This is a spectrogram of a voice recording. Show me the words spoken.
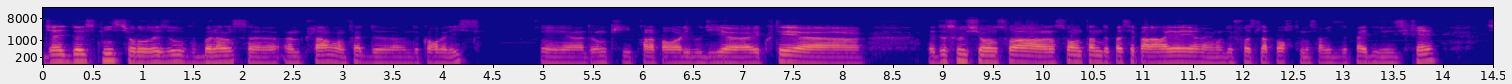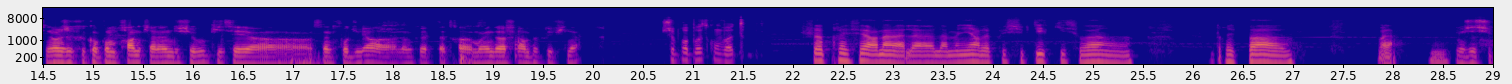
Jade Smith sur le réseau vous balance un plan en fait de, de Corvalis. Et donc il prend la parole, il vous dit écoutez, il y a deux solutions. Soit, soit on tente de passer par l'arrière et on défausse la porte, mais ça risque de pas être discret. Sinon, j'ai cru comprendre qu'il y en a un de chez vous qui sait euh, s'introduire, euh, donc peut-être euh, moyen de la faire un peu plus fine. Je propose qu'on vote. Je préfère la, la, manière la plus subtile qui soit. je voudrais pas. voilà. Je suis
